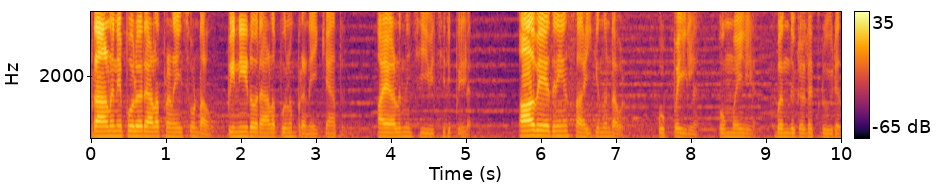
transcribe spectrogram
പ്രാണനെ പോലെ ഒരാളെ പ്രണയിച്ചുകൊണ്ടാവും പിന്നീട് ഒരാളെ പോലും പ്രണയിക്കാത്ത അയാളൊന്നും ജീവിച്ചിരിപ്പില്ല. ആ വേദനയും സഹിക്കുന്നുണ്ട് അവൾ ഉപ്പയില്ല ഉമ്മയില്ല ബന്ധുക്കളുടെ ക്രൂരത.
